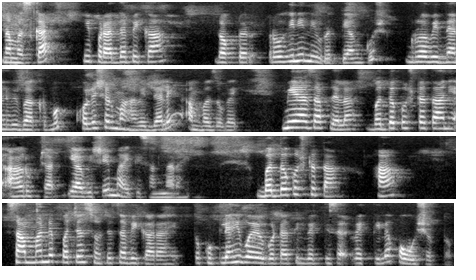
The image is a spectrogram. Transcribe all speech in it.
नमस्कार मी प्राध्यापिका डॉक्टर रोहिणी निवृत्ती अंकुश गृहविज्ञान विभाग प्रमुख खोलेश्वर महाविद्यालय अंबाजोगाई. मी आज आपल्याला बद्धकोष्ठता आणि आहार उपचार याविषयी माहिती सांगणार आहे. बद्धकोष्ठता हा सामान्य पचनसंस्थेचा विकार आहे. तो कुठल्याही वयोगटातील व्यक्ती व्यक्तीला होऊ शकतो.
